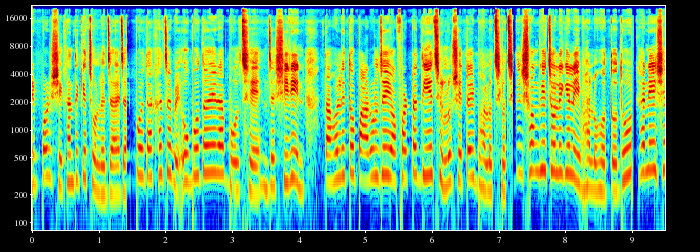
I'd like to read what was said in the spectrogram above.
এরপর সেখান থেকে চলে যায়। এরপর দেখা যাবে উবোদয়েরা বলছে যে, শিরিন, তাহলে তো পারুল যেই অফারটা দিয়েছিল সেটাই ভালো ছিল। ওদের সঙ্গে চলে গেলেই ভালো হতো। ধর এখানে এসে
